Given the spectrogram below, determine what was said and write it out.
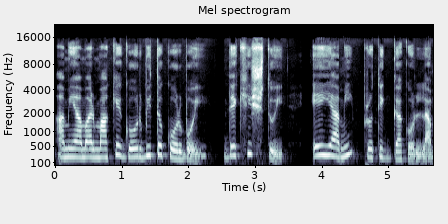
আমি আমার মাকে গর্বিত করবই। দেখিস তুই এই আমি প্রতিজ্ঞা করলাম।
